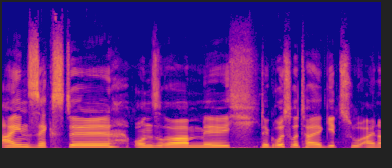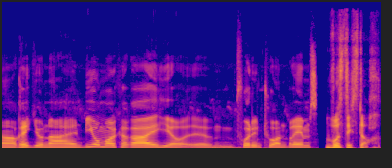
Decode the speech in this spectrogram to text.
ein Sechstel unserer Milch. Der größere Teil geht zu einer regionalen Biomolkerei hier ähm, vor den Toren Brems. Wusste ich's doch.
